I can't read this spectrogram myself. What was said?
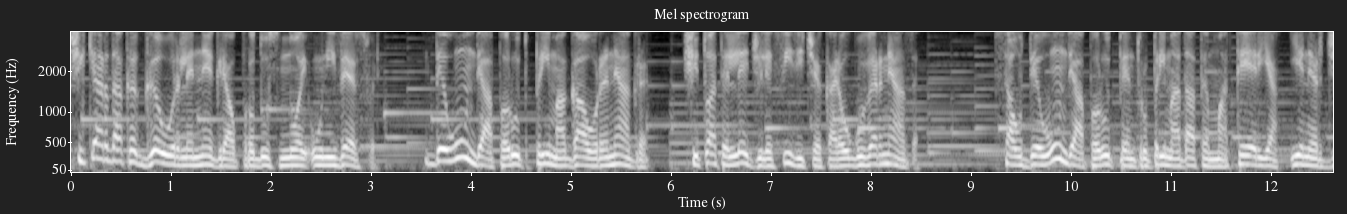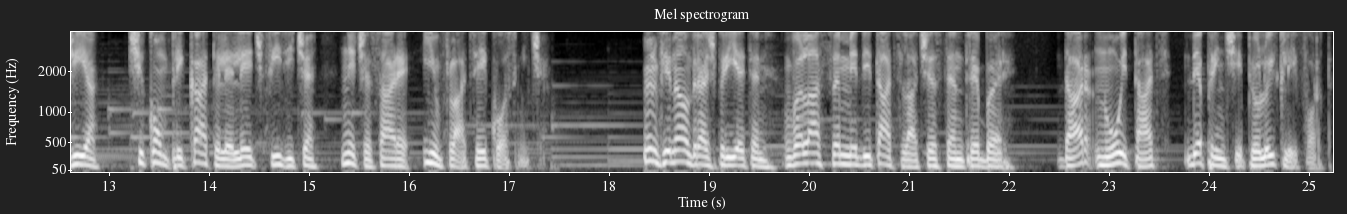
Și chiar dacă găurile negre au produs noi universuri, de unde a apărut prima gaură neagră și toate legile fizice care o guvernează? Sau de unde a apărut pentru prima dată materia, energia și complicatele legi fizice necesare inflației cosmice? În final, dragi prieteni, vă las să meditați la aceste întrebări, dar nu uitați de principiul lui Clifford.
